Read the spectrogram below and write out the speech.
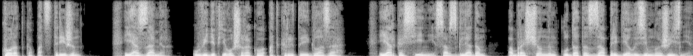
коротко подстрижен. Я замер, увидев его широко открытые глаза, ярко-синие, со взглядом, обращенным куда-то за пределы земной жизни.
